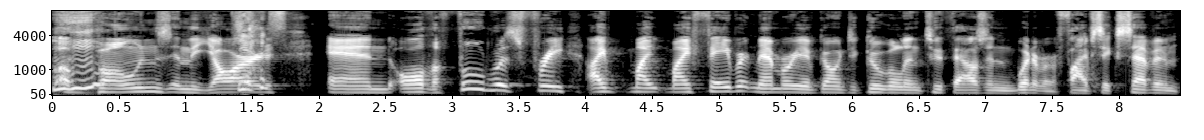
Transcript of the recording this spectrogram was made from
of mm-hmm. bones in the yard. Yes. And all the food was free. I my my favorite memory of going to Google in 2000, whatever, five, six, seven,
